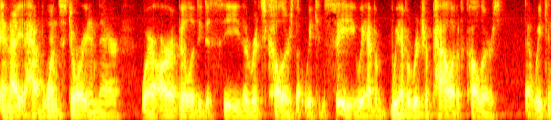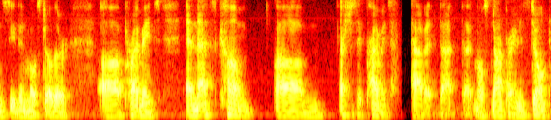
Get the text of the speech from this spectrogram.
and I have one story in there where our ability to see the rich colors that we can see, we have a we have a richer palette of colors that we can see than most other uh, primates, and that's come. Um, I should say primates have it that that most non-primates don't.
